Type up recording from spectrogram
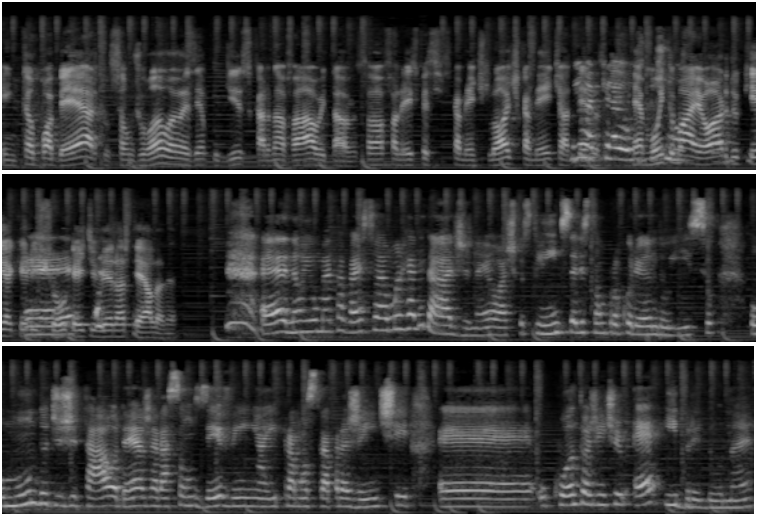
em campo aberto, São João é um exemplo disso, carnaval e tal. Eu só falei especificamente, logicamente, a Atenas é, é muito maior do que aquele é... show que a gente vê na tela, né? É, não, e o metaverso é uma realidade, né? Eu acho que os clientes eles estão procurando isso. O mundo digital, né? A geração Z vem aí para mostrar para a gente é, o quanto a gente é híbrido, né?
